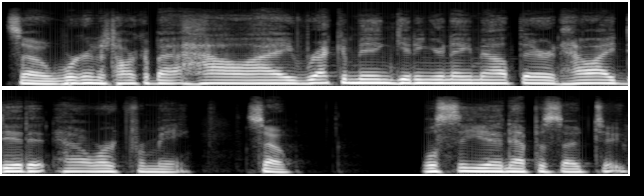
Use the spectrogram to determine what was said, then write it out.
So, we're going to talk about how I recommend getting your name out there and how I did it, how it worked for me. So, we'll see you in episode two.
